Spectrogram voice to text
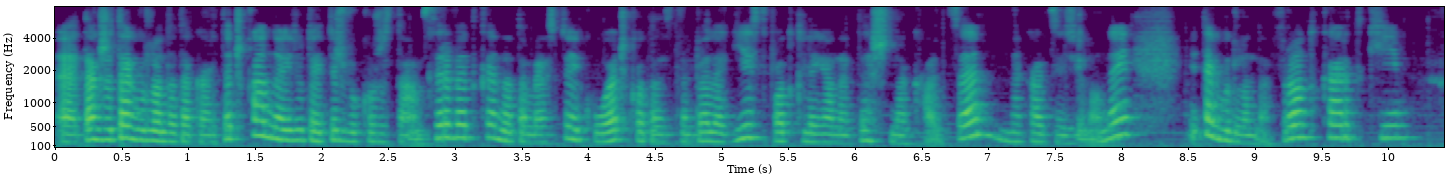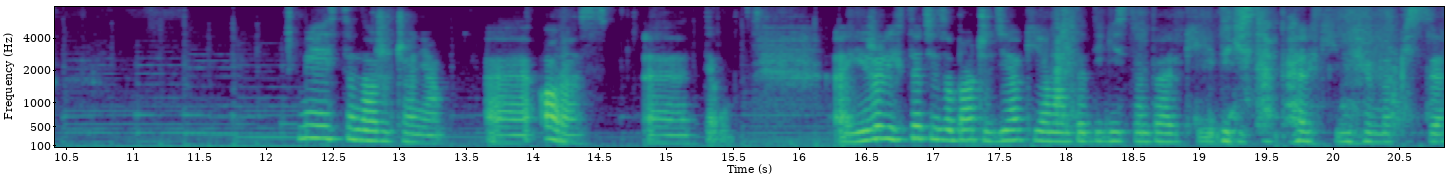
E, Także tak wygląda ta karteczka. No i tutaj też wykorzystałam serwetkę, natomiast tutaj kółeczko, ten stempelek jest podklejony też na kalce, na kalce zielonej. I tak wygląda front kartki, miejsce na życzenia oraz tył. E, Jeżeli chcecie zobaczyć, jakie ja mam te digistempelki, digistempelki, nie wiem, napisy,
